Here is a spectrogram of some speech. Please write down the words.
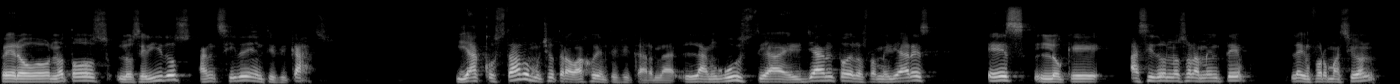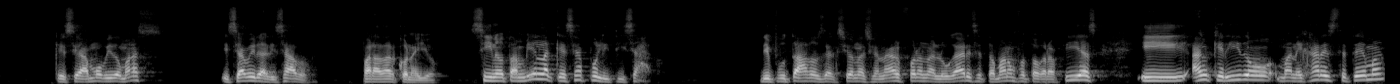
pero no todos los heridos han sido identificados. Y ha costado mucho trabajo identificarla. La angustia, el llanto de los familiares es lo que ha sido no solamente la información que se ha movido más y se ha viralizado para dar con ello, sino también la que se ha politizado. Diputados de Acción Nacional fueron al lugar y se tomaron fotografías y han querido manejar este tema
